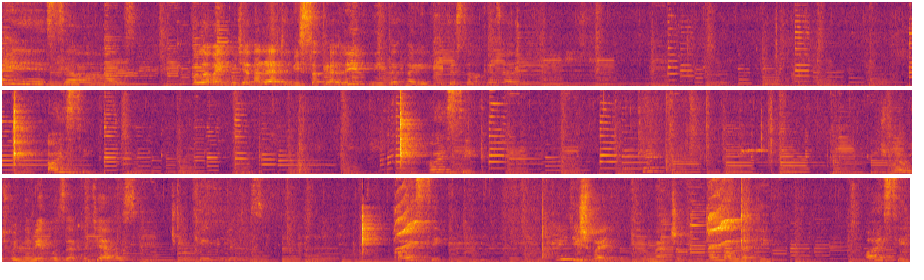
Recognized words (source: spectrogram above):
Ez az! Valamelyik kutyánál lehet, hogy vissza kell lépni, tehát megint kiteszem a kezem. Ajszik. Ajszik. Most már úgy, hogy nem ér hozzá a kutyához, csak a kép ugyanez. Ajszik. Így is megy, akkor már csak mondom neki. Ajszik.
